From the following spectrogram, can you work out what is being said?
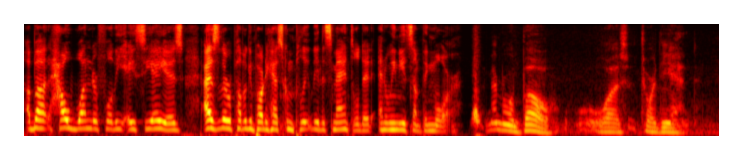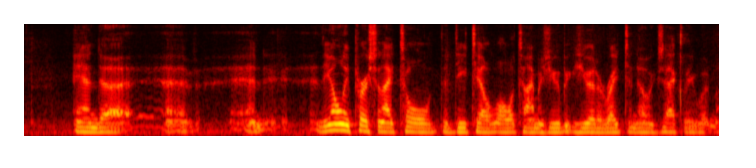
about how wonderful the ACA is, as the Republican Party has completely dismantled it and we need something more. I remember when Beau was toward the end. And, uh, uh, and the only person I told the detail all the time was you because you had a right to know exactly what. My,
